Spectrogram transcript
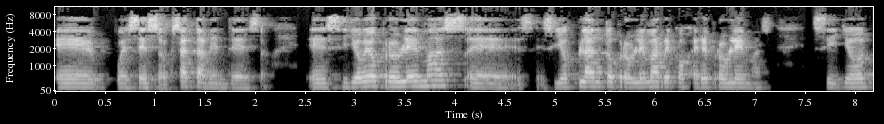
Eh, pues eso, exactamente eso. Eh, si yo veo problemas, si yo planto problemas, recogeré problemas. Si yo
